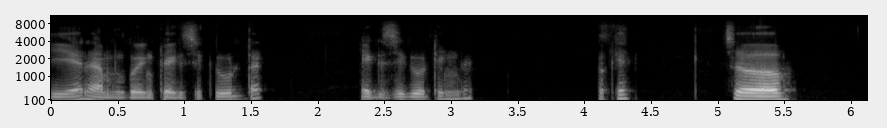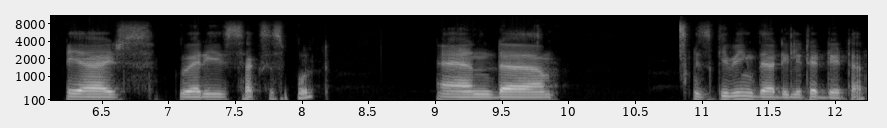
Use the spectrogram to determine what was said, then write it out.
Here i'm going to execute that executing that okay? So here its query is successful and uh, is giving the deleted data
